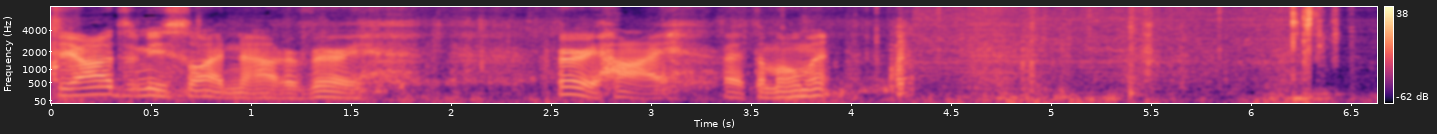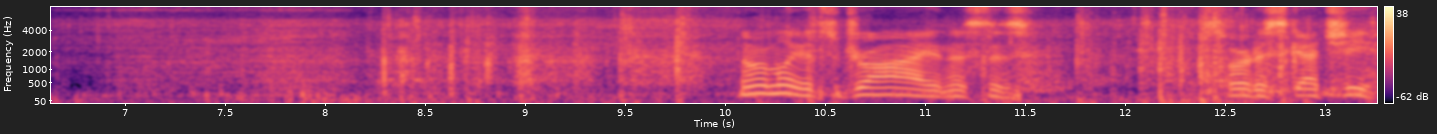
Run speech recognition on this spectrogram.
The odds of me sliding out are very, very high at the moment. Normally it's dry and this is sort of sketchy.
